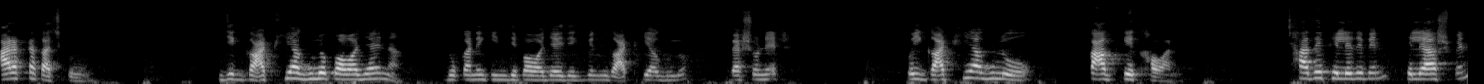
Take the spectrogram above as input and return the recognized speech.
আর একটা কাজ করুন। যে গাঠিয়াগুলো পাওয়া যায় না, দোকানে কিনতে পাওয়া যায়, দেখবেন গাঠিয়াগুলো বেসনের ওই গাঠিয়াগুলো কাককে খাওয়ান। ছাদে ফেলে দেবেন, ফেলে আসবেন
